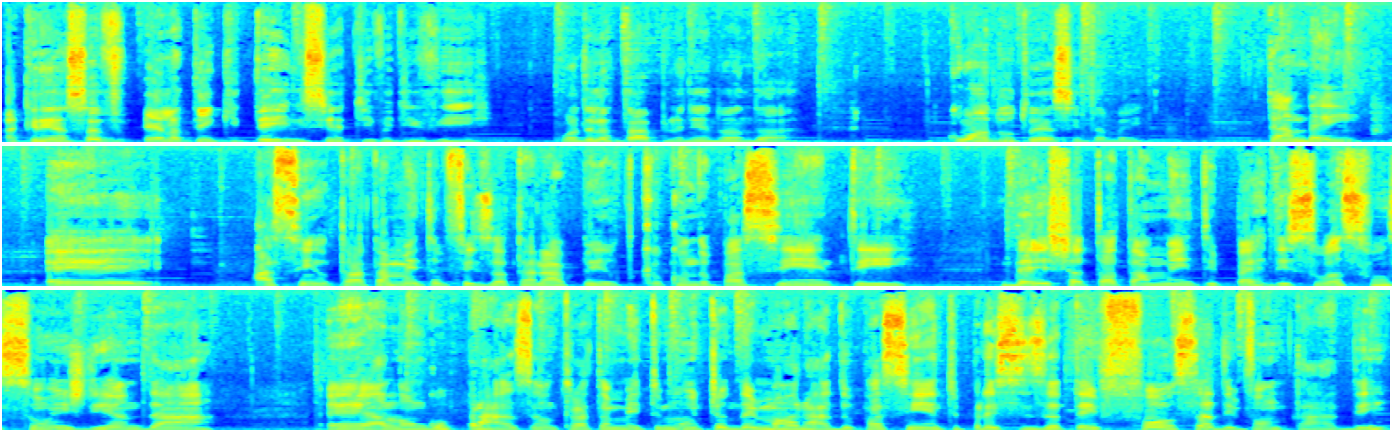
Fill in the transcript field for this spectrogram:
a criança, ela tem que ter iniciativa de vir quando ela está aprendendo a andar. Com adulto é assim também? Também. É, assim, o tratamento fisioterapêutico, quando o paciente deixa totalmente, perde suas funções de andar é, a longo prazo. É um tratamento muito demorado. O paciente precisa ter força de vontade,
